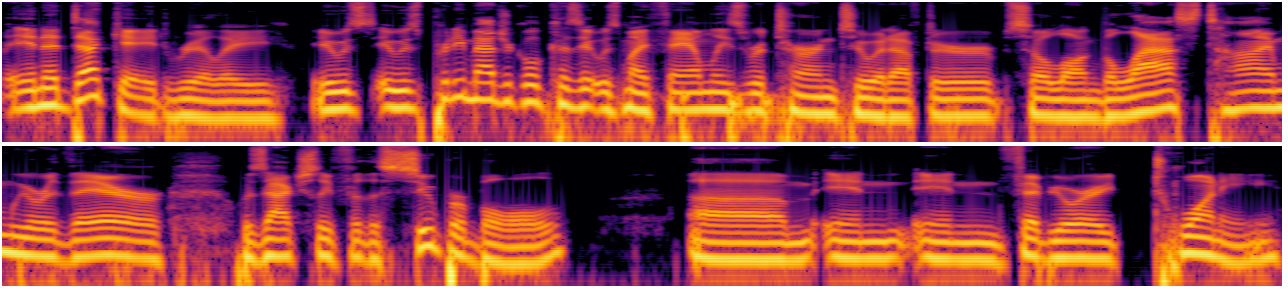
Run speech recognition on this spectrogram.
in a decade really. It was it was pretty magical cuz it was my family's return to it after so long. The last time we were there was actually for the Super Bowl um in in February 20.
